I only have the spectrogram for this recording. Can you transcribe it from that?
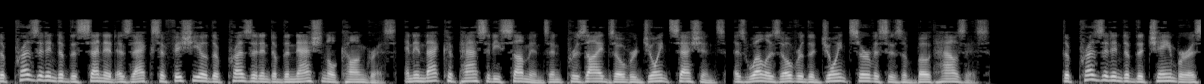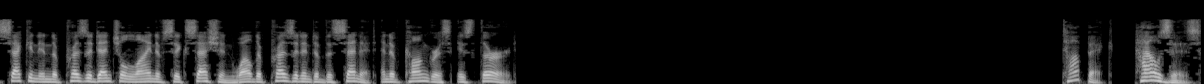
The President of the Senate is ex officio the President of the National Congress, and in that capacity summons and presides over joint sessions, as well as over the joint services of both houses. The President of the Chamber is second in the presidential line of succession while the President of the Senate and of Congress is third. Houses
